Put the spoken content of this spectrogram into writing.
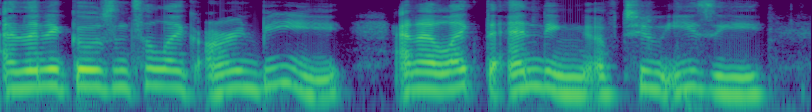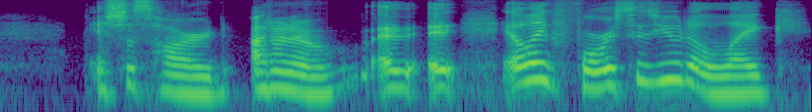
and then it goes into like R&B and I like the ending of Too Easy. It's just hard. I don't know. It, it like forces you to like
